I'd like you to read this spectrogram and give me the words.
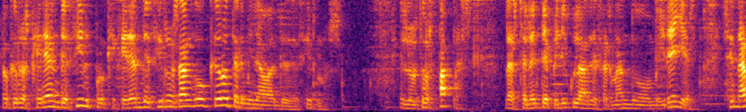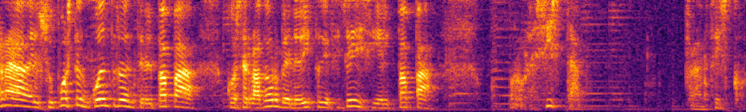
lo que nos querían decir, porque querían decirnos algo que no terminaban de decirnos. En Los dos papas, la excelente película de Fernando Meirelles, se narra el supuesto encuentro entre el papa conservador Benedicto XVI y el papa progresista Francisco,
